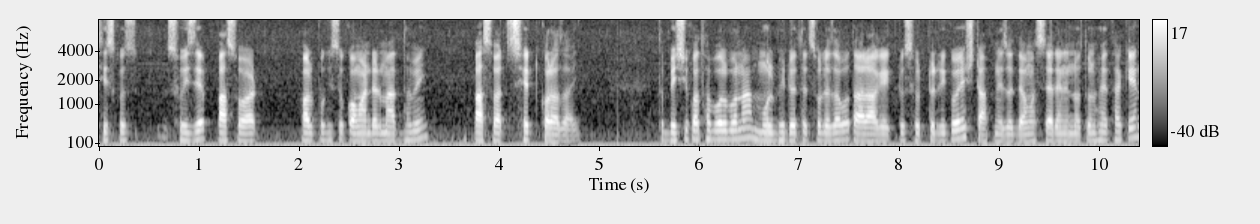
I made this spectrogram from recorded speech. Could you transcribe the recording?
সিসকো সুইজে পাসওয়ার্ড, অল্প কিছু কমান্ডের মাধ্যমেই পাসওয়ার্ড সেট করা যায়। তো বেশি কথা বলব না, মূল ভিডিওতে চলে যাব। তার আগে একটু ছোট্ট রিকোয়েস্ট আপনি যদি আমার চ্যানেলে নতুন হয়ে থাকেন,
